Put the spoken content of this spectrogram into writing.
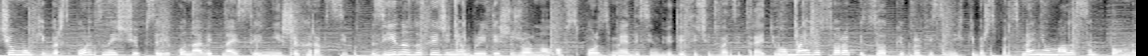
Чому кіберспорт знищує психіку навіть найсильніших гравців? Згідно з дослідженням British Journal of Sports Medicine 2023, майже 40% професійних кіберспортсменів мали симптоми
